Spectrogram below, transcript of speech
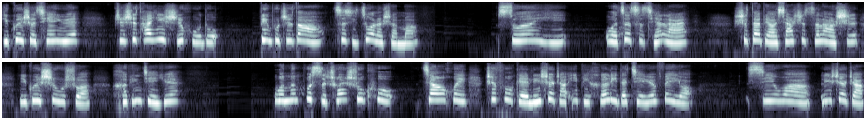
与贵社签约，只是他一时糊涂，并不知道自己做了什么，所以，我这次前来，是代表霞狮子老师与贵事务所和平解约。我们不死川书库将会支付给林社长一笔合理的解约费用，希望林社长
